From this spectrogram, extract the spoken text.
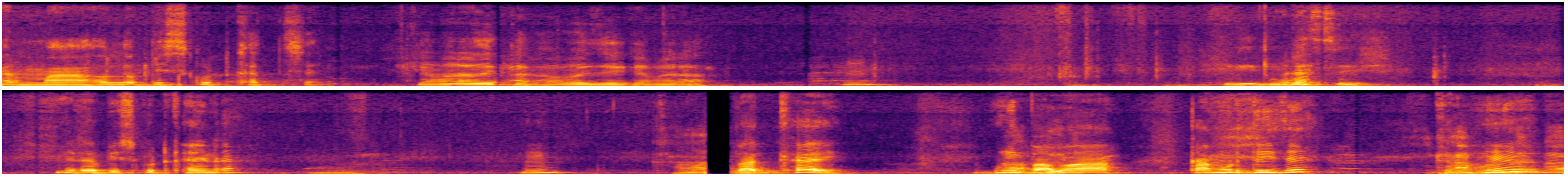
আর মা হলো বিস্কুট খাচ্ছে। ক্যামেরা দেখতে খাব যে ক্যামেরা। তুই ঘুমাচ্ছিস? এরা বিস্কুট খায় না? হুম? ভাত খায়? উনি বাবা কামড় দিই যে। কামড় দেয় না।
